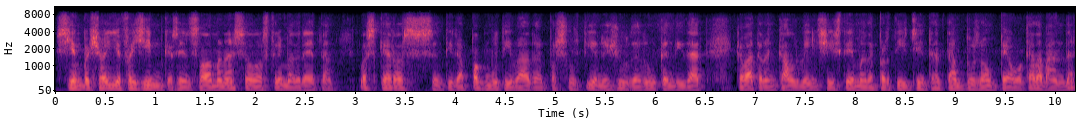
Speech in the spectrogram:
Si amb això hi afegim que sense l'amenaça de l'extrema dreta l'esquerra se sentirà poc motivada per sortir en ajuda d'un candidat que va trencar el vell sistema de partits intentant posar un peu a cada banda,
